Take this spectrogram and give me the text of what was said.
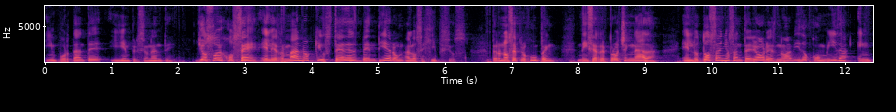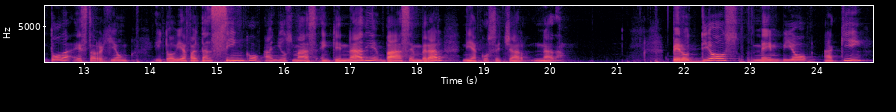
importante y impresionante. Yo soy José, el hermano que ustedes vendieron a los egipcios. Pero no se preocupen, ni se reprochen nada. En los dos años anteriores no ha habido comida en toda esta región y todavía faltan cinco años más en que nadie va a sembrar ni a cosechar nada. Pero Dios me envió aquí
